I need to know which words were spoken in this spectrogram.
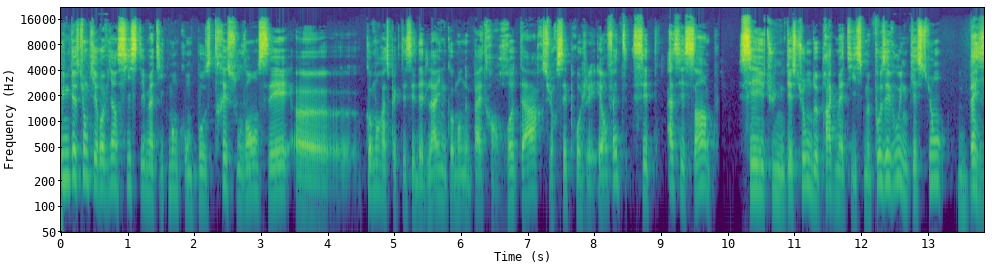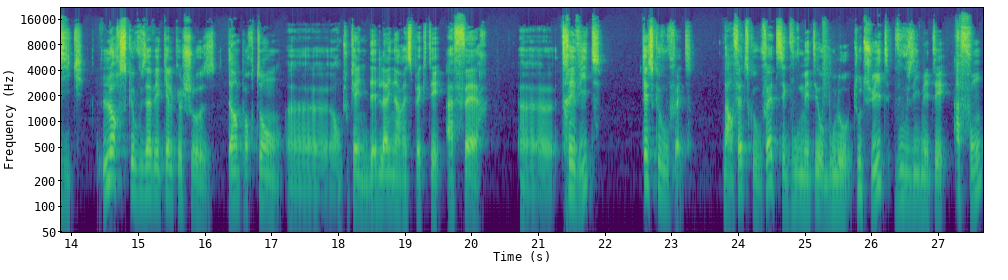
Une question qui revient systématiquement, qu'on pose très souvent, c'est euh, comment respecter ses deadlines, comment ne pas être en retard sur ses projets? Et en fait, c'est assez simple, c'est une question de pragmatisme. Posez-vous une question basique. Lorsque vous avez quelque chose d'important, euh, en tout cas une deadline à respecter, à faire euh, très vite, qu'est-ce que vous faites? Ben, En fait, ce que vous faites, c'est que vous vous mettez au boulot tout de suite, vous vous y mettez à fond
